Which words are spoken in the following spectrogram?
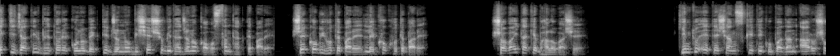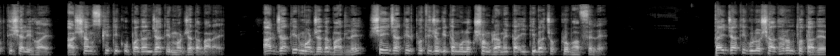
একটি জাতির ভেতরে কোনো ব্যক্তির জন্য বিশেষ সুবিধাজনক অবস্থান থাকতে পারে। সে কবি হতে পারে, লেখক হতে পারে। সবাই তাকে ভালোবাসে। কিন্তু এতে সাংস্কৃতিক উপাদান আরও শক্তিশালী হয় আর সাংস্কৃতিক উপাদান জাতির মর্যাদা বাড়ায়। আর জাতির মর্যাদা বাড়লে সেই জাতির প্রতিযোগিতামূলক সংগ্রামে তা ইতিবাচক প্রভাব ফেলে। তাই জাতিগুলো সাধারণত তাদের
